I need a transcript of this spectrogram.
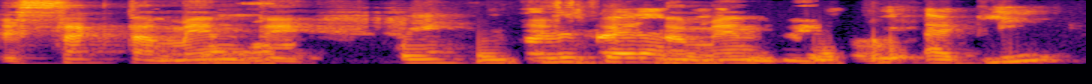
Exactamente. Entonces, espérame, aquí,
